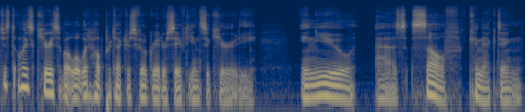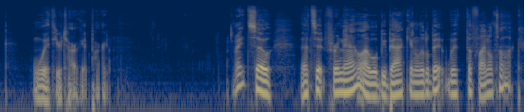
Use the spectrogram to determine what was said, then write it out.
Just always curious about what would help protectors feel greater safety and security in you as self connecting with your target part. All right, so that's it for now. I will be back in a little bit with the final talk.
